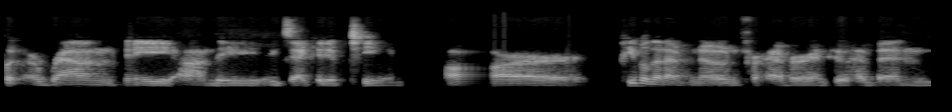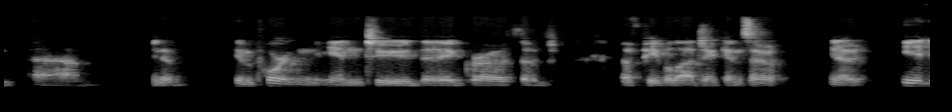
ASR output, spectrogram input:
put around me on the executive team are people that I've known forever and who have been, um, you know, important into the growth of of Peoplelogic. And so, you know, it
